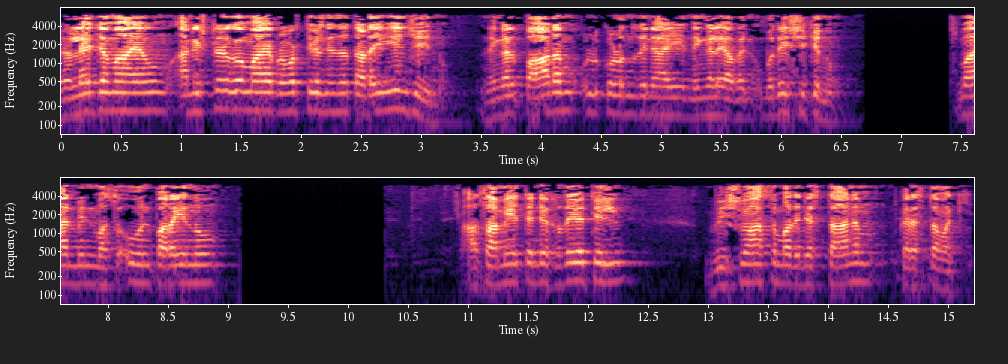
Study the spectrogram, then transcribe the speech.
നിർലജ്ജമായും അനിഷ്ടകമായ പ്രവൃത്തിയിൽ നിന്ന് തടയുകയും ചെയ്യുന്നു. നിങ്ങൾ പാഠം ഉൾക്കൊള്ളുന്നതിനായി നിങ്ങളെ അവൻ ഉപദേശിക്കുന്നു. ഉസ്മാൻ ബിൻ മസൂൻ പറയുന്നു ആ സമയത്തിന്റെ ഹൃദയത്തിൽ വിശ്വാസം അതിന്റെ സ്ഥാനം കരസ്ഥമാക്കി.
